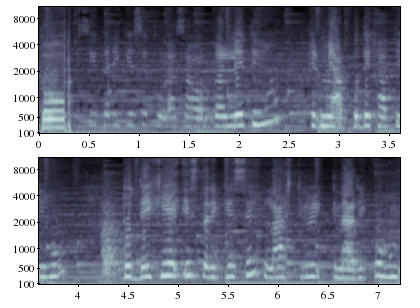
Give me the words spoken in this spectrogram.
तो इसी तरीके से थोड़ा सा और कर लेती हूँ, फिर मैं आपको दिखाती हूँ। तो देखिए, इस तरीके से लास्ट किनारी को हम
